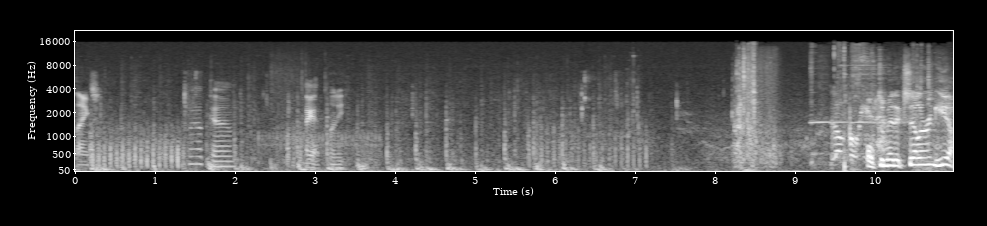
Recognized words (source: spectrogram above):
Thanks. Welcome. I got plenty. Longbow here. Ultimate accelerant here.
